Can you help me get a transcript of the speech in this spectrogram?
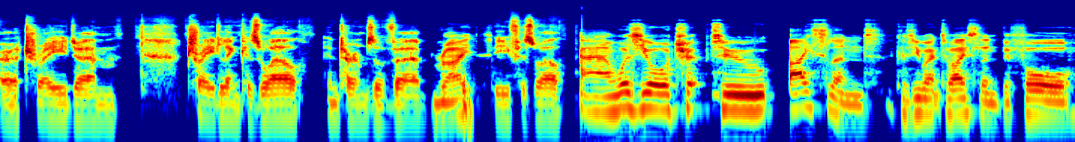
or a trade um, trade link as well in terms of uh, Right. beef as well. And was your trip to Iceland because you went to Iceland before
